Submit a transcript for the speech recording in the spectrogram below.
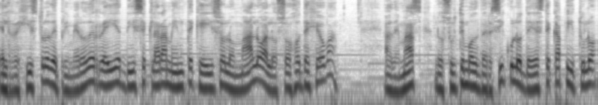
el registro de Primero de Reyes dice claramente que hizo lo malo a los ojos de Jehová. Además, los últimos versículos de este capítulo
